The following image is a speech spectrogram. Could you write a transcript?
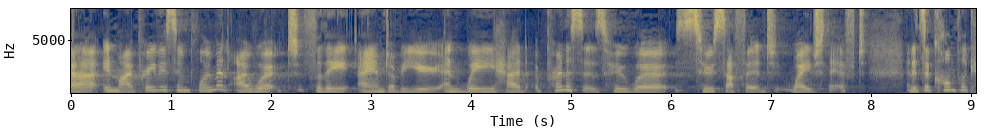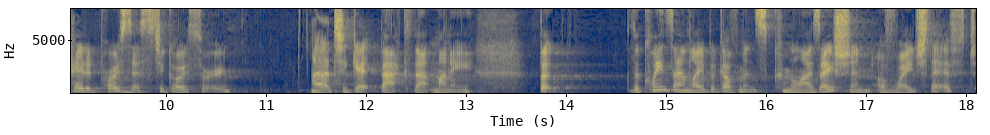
Uh, in my previous employment, I worked for the AMWU and we had apprentices who, were, who suffered wage theft. And it's a complicated process to go through uh, to get back that money. But the Queensland Labor government's criminalisation of wage theft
